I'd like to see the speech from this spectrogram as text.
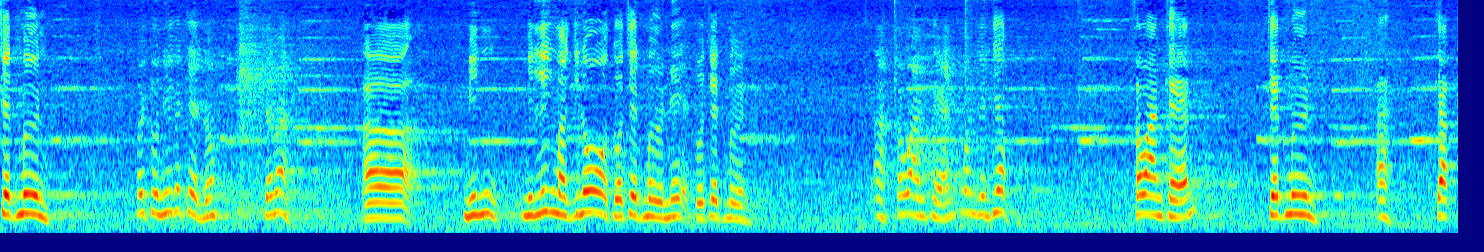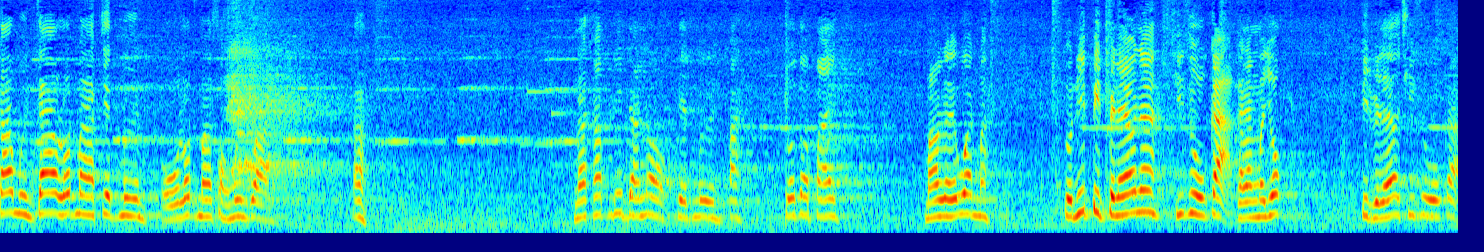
เจ็ดหมื่นเฮ้ยตัวนี้ก็เจ็ดเนาะใช่ไหมเอ่อมินมินลิงมากิโนตัวเจ็ดหมื่นนี่ตัวเจ็ดหมื่นอะสว่านแขนอ้วนยืนเทียบ สว่านแขนเจ็ดหมื่นอะจากเก้าหมื่นเก้าลดมาเจ็ดหมื่นโอ้ลดมาสองหมื่นกว่าอะ นะครับ รีบดันออกเจ็ดหมื่นไป ตัวต่อไป มาเลยอ้วนมา ตัวนี้ปิดไปแล้วนะ ชิซูกะกำลังมายก ปิดไปแล้วชิซูกะ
